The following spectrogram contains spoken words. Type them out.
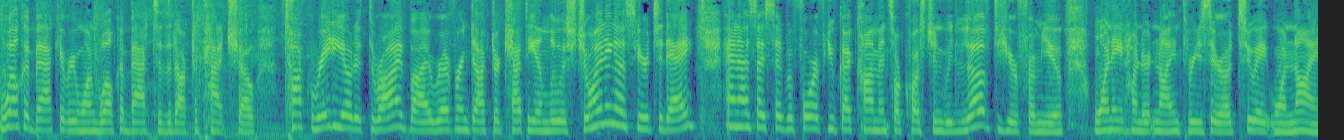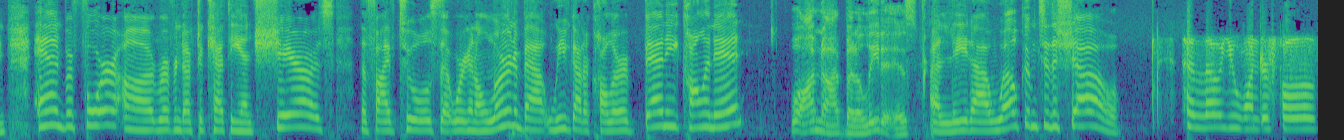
Welcome back, everyone. Welcome back to the Dr. Pat Show. Talk radio to thrive by Reverend Dr. Kathy Ann Lewis joining us here today. And as I said before, if you've got comments or questions, we'd love to hear from you. 1 800 930 2819. And before uh, Reverend Dr. Kathy Ann shares the five tools that we're going to learn about, we've got a caller, Benny, calling in. Well, I'm not, but Alita is. Alita, welcome to the show. Hello, you wonderfuls.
